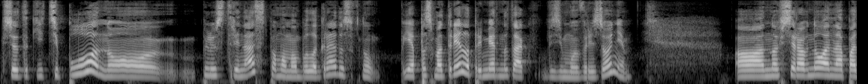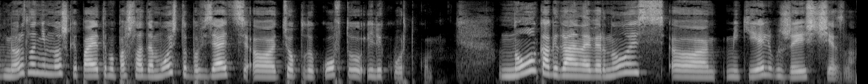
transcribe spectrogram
все-таки тепло, но плюс 13, по-моему, было градусов. Ну, я посмотрела примерно так зимой в Аризоне. А, но все равно она подмерзла немножко, и поэтому пошла домой, чтобы взять теплую кофту или куртку. Но когда она вернулась, Микель уже исчезла.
